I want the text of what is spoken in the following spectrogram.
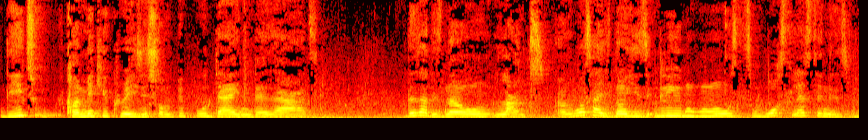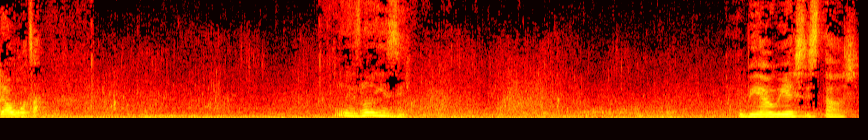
The heat can make you crazy. Some people die in desert. Desert is now land, and water is not easy. The most worthless thing is that water. It's not easy. Be aware, sisters.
